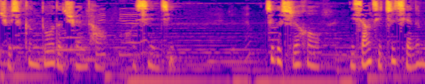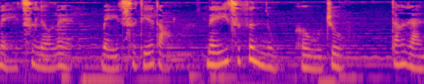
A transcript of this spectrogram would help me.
却是更多的圈套和陷阱。这个时候，你想起之前的每一次流泪，每一次跌倒，每一次愤怒和无助，当然，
